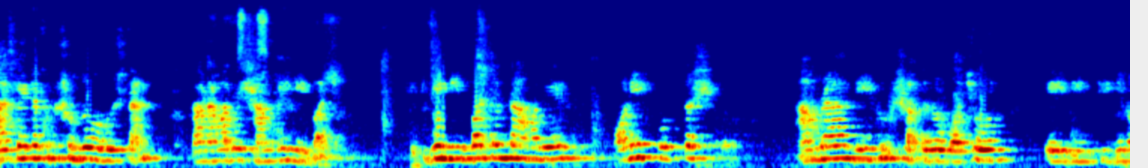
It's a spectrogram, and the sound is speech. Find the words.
আজকে এটা খুব সুন্দর অনুষ্ঠান, কারণ আমাদের সামনেই নির্বাচন। যে নির্বাচনটা আমাদের অনেক প্রত্যাশিত। আমরা দীর্ঘ সতেরো বছর এই দিনটির জন্য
